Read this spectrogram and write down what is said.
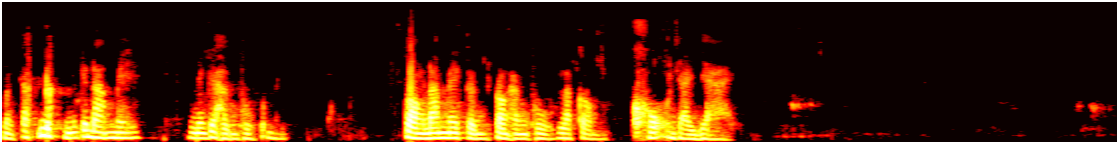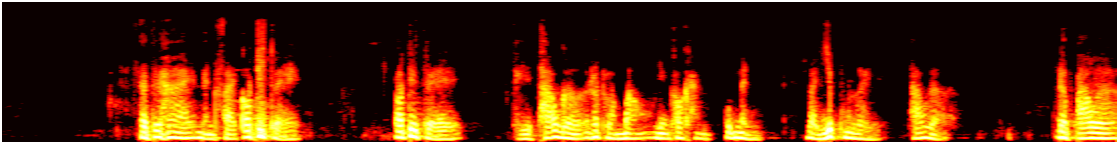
mình cắt đứt những cái đam mê, những cái hận thù của mình. Còn đam mê cần, còn hận thù là còn khổ dài dài. Cái thứ hai, mình phải có trí tuệ. Có trí tuệ thì tháo gỡ rất là mau những khó khăn của mình và giúp người tháo gỡ. The power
